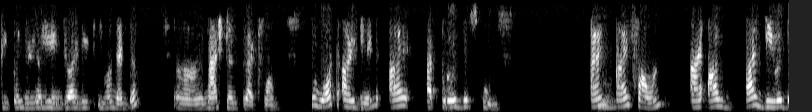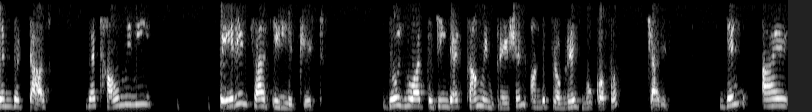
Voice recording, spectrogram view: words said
people really enjoyed it even at the uh, national platform. So what I did, I approached the schools and mm. I found I, I I gave them the task that how many parents are illiterate, those who are putting their thumb impression on the progress book of a child. Then I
